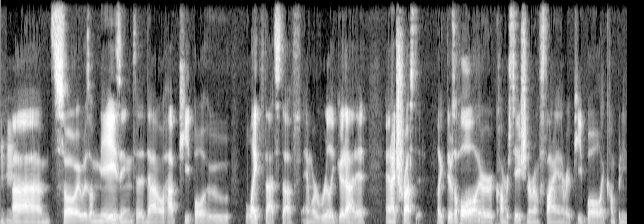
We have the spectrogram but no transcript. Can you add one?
Mm-hmm. um, so it was amazing to now have people who liked that stuff and were really good at it and i trusted. Like there's a whole other conversation around finding the right people like company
